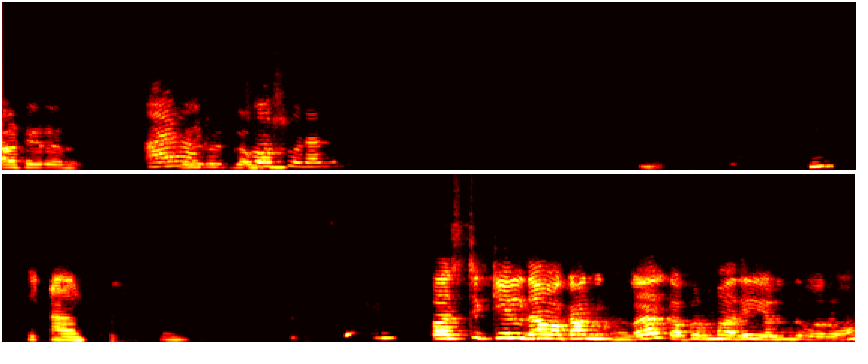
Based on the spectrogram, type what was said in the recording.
ஆட்டுறது ஃபர்ஸ்ட் கீழ தான் உக்காந்துக்குங்க. அதுக்கப்புறமா அதே எழுந்து வரும்.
